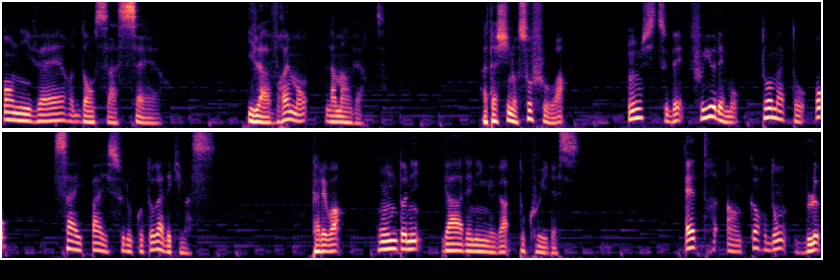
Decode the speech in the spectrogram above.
en hiver dans sa serre. Il a vraiment la main verte. Atashi no sofu wa onshitsu de fuyu demo tomato o saipai suru koto ga dekimasu. Kare wa honto ni gardening ga tokui desu. Être un cordon bleu.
